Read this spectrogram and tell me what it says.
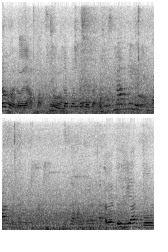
আমার ওই উল্লা পাল্লা কথা নাম দিলে পারব না এবার তো রিয়াদ বোন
